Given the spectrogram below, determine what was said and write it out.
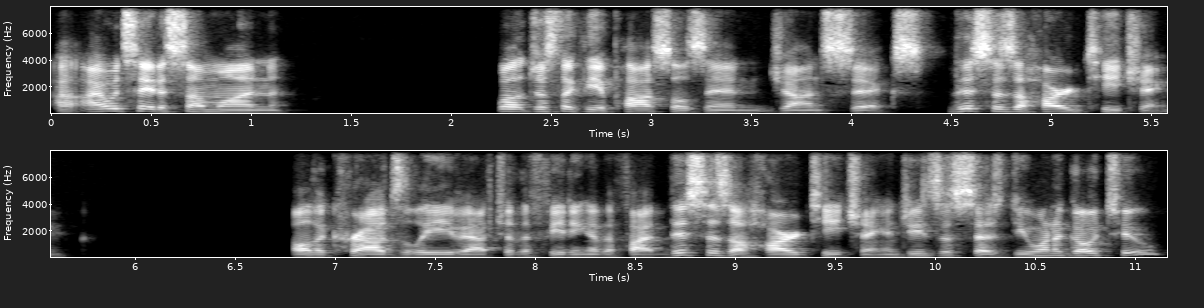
I would say to someone, well, just like the apostles in John 6, this is a hard teaching. All the crowds leave after the feeding of the five. This is a hard teaching. And Jesus says, Do you want to go too?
